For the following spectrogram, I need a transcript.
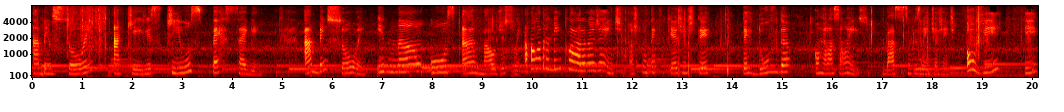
Abençoem aqueles que os perseguem abençoem e não os amaldiçoem. A palavra é bem clara, né, gente? Acho que não tem por que a gente ter, ter dúvida com relação a isso. Basta simplesmente a gente ouvir e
